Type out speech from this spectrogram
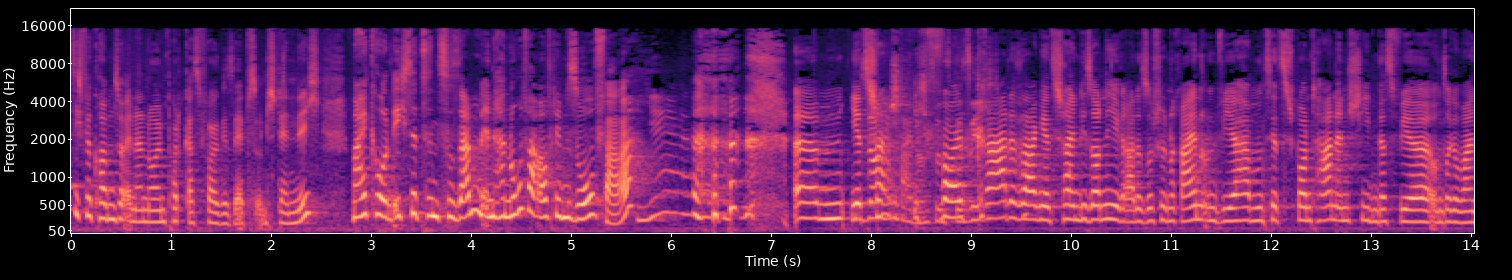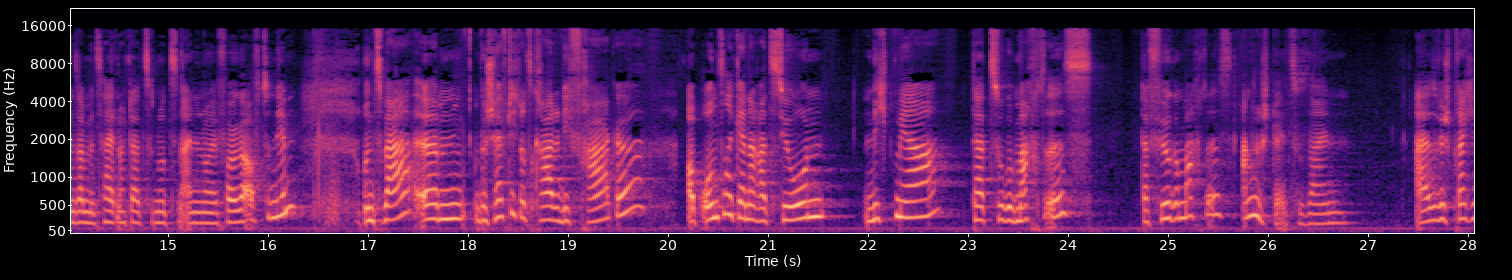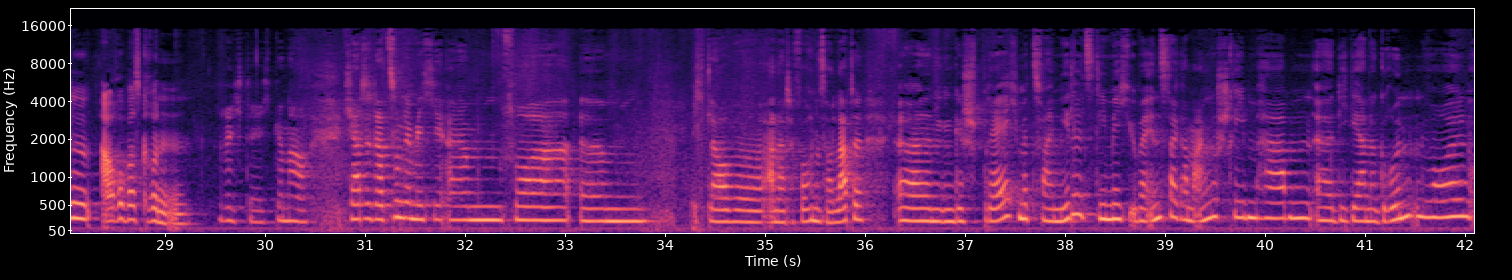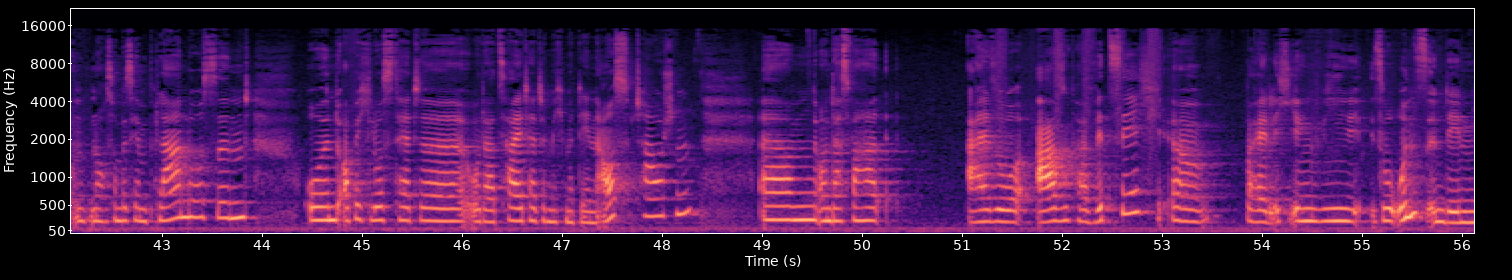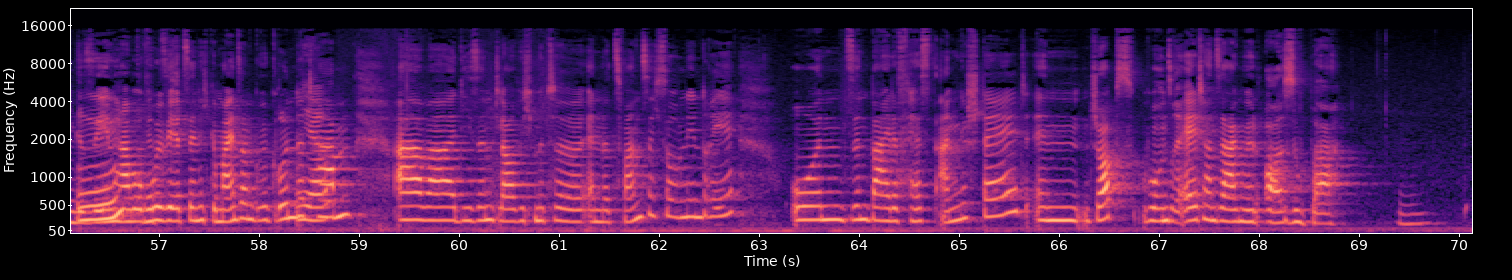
Herzlich willkommen zu einer neuen Podcast-Folge Selbst und Ständig. Maike und ich sitzen zusammen in Hannover auf dem Sofa. Yeah. ähm, jetzt scheint, ich wollte gerade sagen, jetzt scheint die Sonne hier gerade so schön rein und wir haben uns jetzt spontan entschieden, dass wir unsere gemeinsame Zeit noch dazu nutzen, eine neue Folge aufzunehmen. Und zwar ähm, beschäftigt uns gerade die Frage, ob unsere Generation nicht mehr dazu gemacht ist, dafür gemacht ist, angestellt zu sein. Also wir sprechen auch über das Gründen. Richtig, genau. Ich hatte dazu nämlich ähm, vor, ähm, ich glaube, anderthalb Wochen ist auch Latte, äh, ein Gespräch mit zwei Mädels, die mich über Instagram angeschrieben haben, äh, die gerne gründen wollen und noch so ein bisschen planlos sind und ob ich Lust hätte oder Zeit hätte, mich mit denen auszutauschen. Ähm, und das war also A, super witzig. Äh, weil ich irgendwie so uns in denen gesehen mhm. habe, obwohl wir jetzt ja nicht gemeinsam gegründet ja. haben aber die sind, glaube ich, Mitte, Ende 20 so um den Dreh und sind beide fest angestellt in Jobs, wo unsere Eltern sagen würden, oh super.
